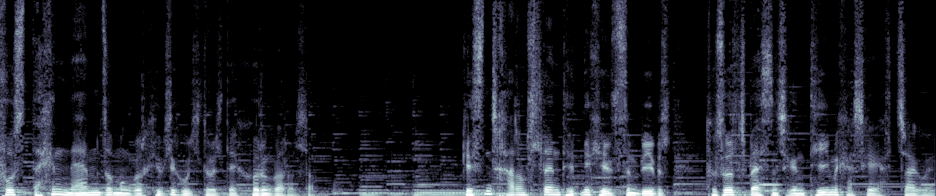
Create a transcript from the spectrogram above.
Фус дахин 800 мөнгөөр хэвлэх үйлдвэрлэлд хөрөнгө оруулав. Гэсэн ч харамсалтай нь тэдний хэвлсэн Библи төсөөлж байсан шиг нь тийм их ашгийг авчираагүй.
